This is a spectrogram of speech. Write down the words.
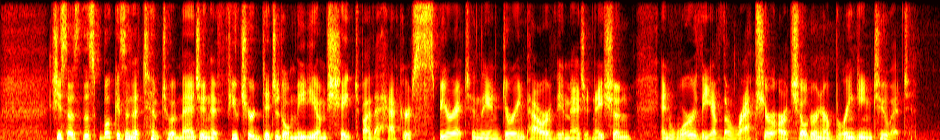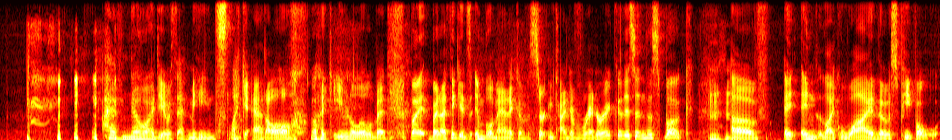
she says this book is an attempt to imagine a future digital medium shaped by the hacker's spirit and the enduring power of the imagination, and worthy of the rapture our children are bringing to it. I have no idea what that means, like at all, like even a little bit. But but I think it's emblematic of a certain kind of rhetoric that is in this book mm-hmm. of and like why those people,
